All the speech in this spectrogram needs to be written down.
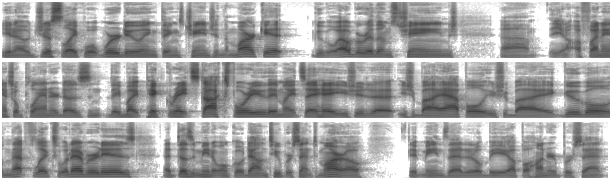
You know, just like what we're doing, things change in the market. Google algorithms change. Um, you know, a financial planner doesn't. They might pick great stocks for you. They might say, "Hey, you should uh, you should buy Apple, you should buy Google, Netflix, whatever it is." That doesn't mean it won't go down two percent tomorrow. It means that it'll be up hundred percent.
